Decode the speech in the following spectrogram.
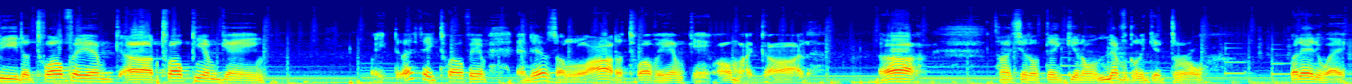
be the 12 a.m. Uh, 12 p.m. game. Wait, did I say 12 a.m.? And there's a lot of 12 a.m. game. Oh my God. Ah, I should don't think you know never to get through. But anyway,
